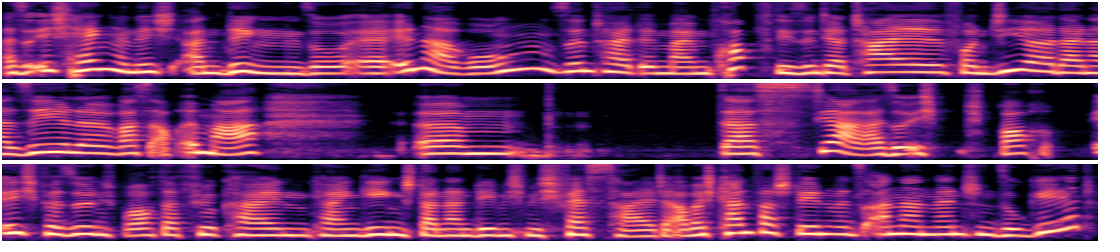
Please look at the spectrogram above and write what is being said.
Also ich hänge nicht an Dingen. So Erinnerungen sind halt in meinem Kopf. Die sind ja Teil von dir, deiner Seele, was auch immer. Ähm, das, ja, also ich, ich brauche, ich persönlich brauche dafür keinen keinen Gegenstand, an dem ich mich festhalte. Aber ich kann verstehen, wenn es anderen Menschen so geht.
